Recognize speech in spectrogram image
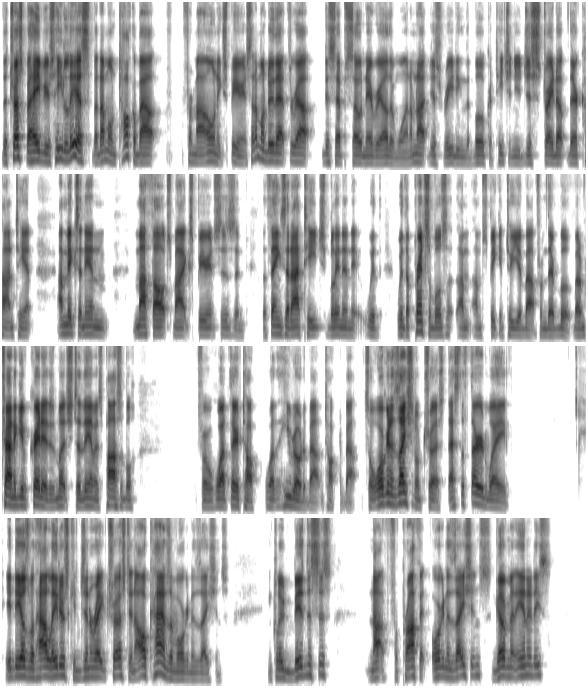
the trust behaviors he lists, but I'm going to talk about from my own experience. And I'm going to do that throughout this episode and every other one. I'm not just reading the book or teaching you just straight up their content. I'm mixing in my thoughts, my experiences, and the things that I teach, blending it with with the principles I'm, I'm speaking to you about from their book. But I'm trying to give credit as much to them as possible for what they're talk what he wrote about and talked about. So organizational trust, that's the third wave. It deals with how leaders can generate trust in all kinds of organizations, including businesses, not-for-profit organizations, government entities,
